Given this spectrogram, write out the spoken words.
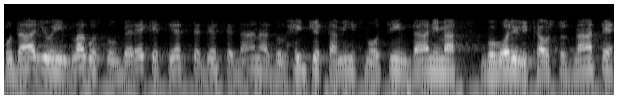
podario im blagoslov bereket jeste deset dana Zulhidžeta. Mi smo o tim danima govorili kao što znate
